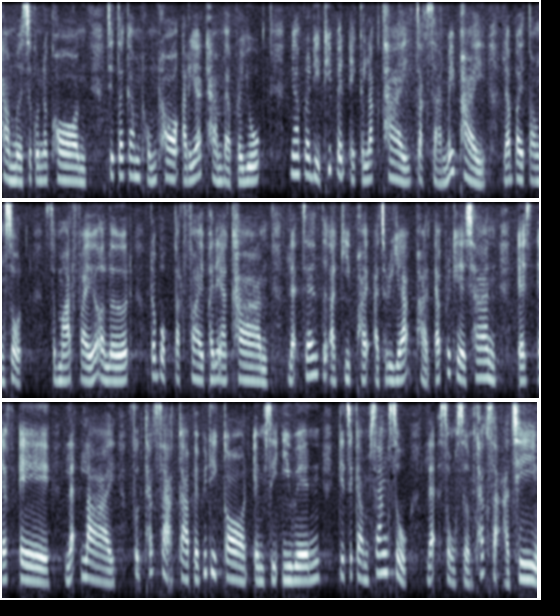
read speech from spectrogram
ธรรมเมืองสกลนคร จิตรกรรมถมทองอารยธรรมแบบประยุกต์ งานประดิษฐ์ที่เป็นเอกลักษณ์ไทย จากสารไม้ไผ่ และใบตองสด Smart Fire Alert ระบบตัดไฟภายในอาคาร และแจ้งเตือนอัคคีภัยอัจฉริยะผ่านแอปพลิเคชัน SFA และ Line ฝึกทักษะการเป็นพิธีกร MC Event กิจกรรมสร้างสุข และส่งเสริมทักษะอาชีพ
